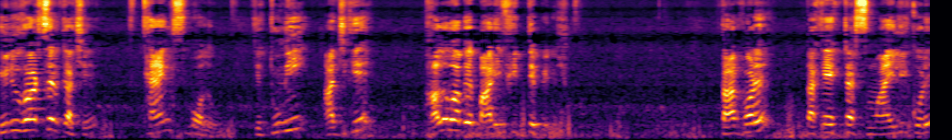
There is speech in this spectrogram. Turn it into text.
ইউনিভার্সের কাছে থ্যাঙ্কস বলো যে তুমি আজকে ভালোভাবে বাড়ি ফিরতে পেরেছ। তারপরে তাকে একটা স্মাইলি করে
